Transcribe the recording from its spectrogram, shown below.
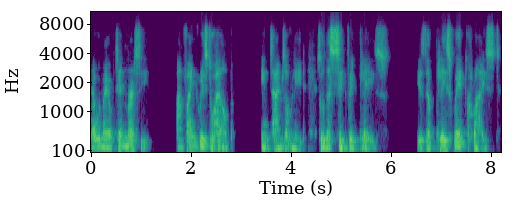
That we may obtain mercy and find grace to help in times of need. So the secret place is the place where Christ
